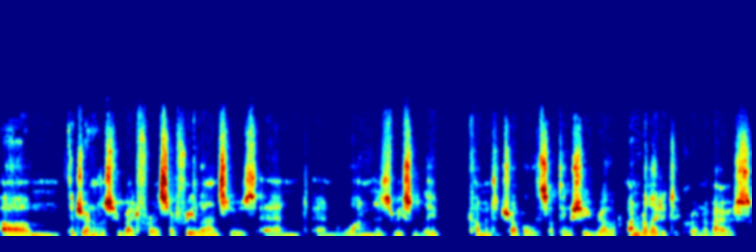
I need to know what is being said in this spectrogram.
um, the journalists who write for us, are freelancers, and and one has recently come into trouble with something she wrote unrelated to coronavirus.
